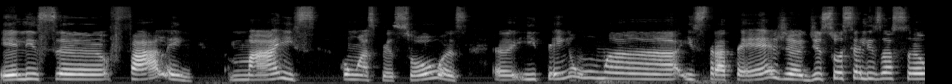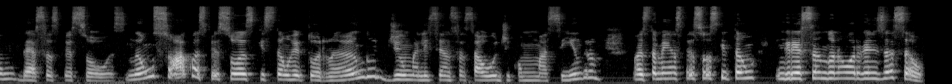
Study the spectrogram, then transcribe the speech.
eles uh, falem mais com as pessoas e tenham uma estratégia de socialização dessas pessoas, não só com as pessoas que estão retornando de uma licença saúde como uma síndrome, mas também as pessoas que estão ingressando na organização.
